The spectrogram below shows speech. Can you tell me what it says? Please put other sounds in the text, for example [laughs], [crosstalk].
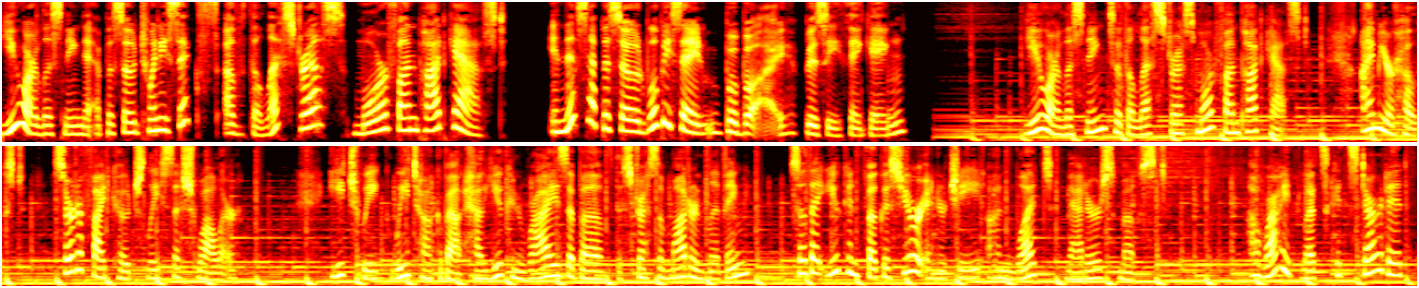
You are listening to episode 26 of the Less Stress, More Fun podcast. In this episode, we'll be saying bye bye, busy thinking. You are listening to the Less Stress, More Fun podcast. I'm your host, certified coach Lisa Schwaller. Each week, we talk about how you can rise above the stress of modern living so that you can focus your energy on what matters most. All right, let's get started.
